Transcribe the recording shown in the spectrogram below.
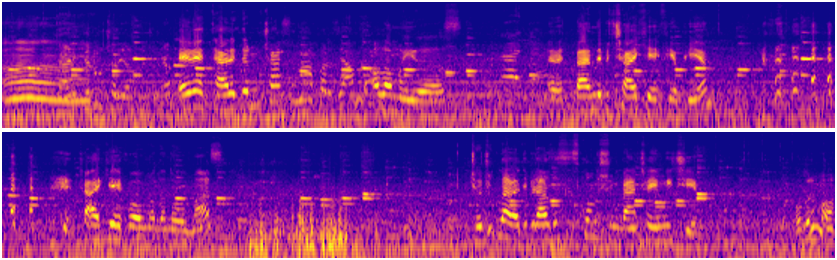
Aa. Terlikleri uçar Yağmurcuğum ya. Evet terliklerin uçarsa ne yaparız Yağmur? Alamayız. Evet ben de bir çay keyfi yapayım. çay keyfi olmadan olmaz. Çocuklar hadi biraz da siz konuşun ben çayımı içeyim. Olur mu?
